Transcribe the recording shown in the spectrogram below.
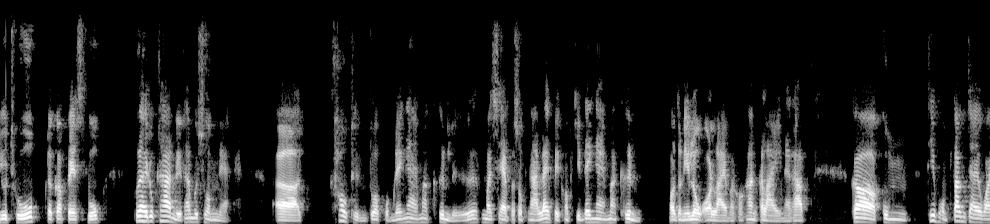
YouTube แล้วก็ Facebook เพื่อให้ทุกท่านหรือท่านผู้ชมเนี่ยเข้าถึงตัวผมได้ง่ายมากขึ้น หรือมาแชร์ประสบการณ์แลกเปลี่ยนความคิดได้ง่ายมากขึ้น เพราะตอนนี้โลกออนไลน์มันค่อนข้างไกลนะครับ ก็กลุ่มที่ผมตั้งใจไว้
